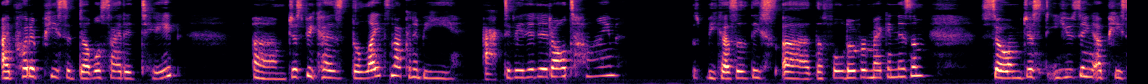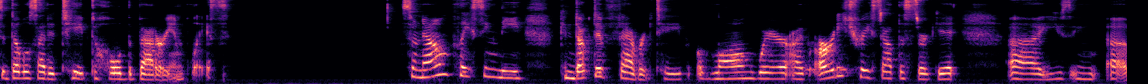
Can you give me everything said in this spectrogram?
I put a piece of double-sided tape um, just because the light's not going to be activated at all time because of this uh, the fold over mechanism. So I'm just using a piece of double-sided tape to hold the battery in place. So now I'm placing the conductive fabric tape along where I've already traced out the circuit uh, using a,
